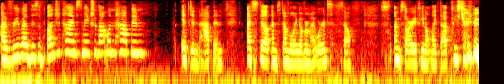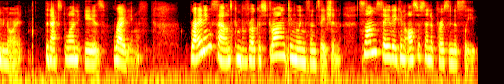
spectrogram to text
I've reread this a bunch of times to make sure that wouldn't happen it didn't happen. I still am stumbling over my words, so I'm sorry if you don't like that. Please try to ignore it. The next one is writing. Writing sounds can provoke a strong tingling sensation. Some say they can also send a person to sleep.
